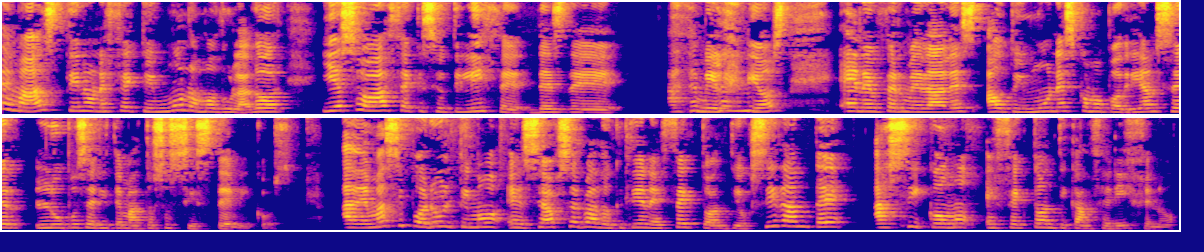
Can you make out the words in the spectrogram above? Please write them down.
Además, tiene un efecto inmunomodulador y eso hace que se utilice desde hace milenios en enfermedades autoinmunes como podrían ser lupus eritematosos sistémicos. Además, y por último, eh, se ha observado que tiene efecto antioxidante, así como efecto anticancerígeno.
